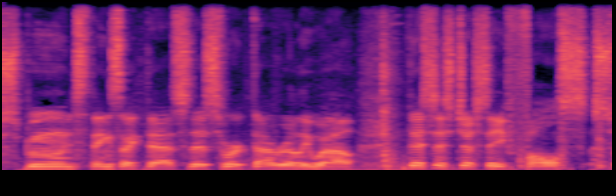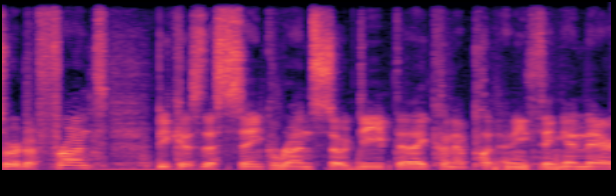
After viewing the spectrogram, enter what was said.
spoons, things like that. So this worked out really well. This is just a false sort of front because the sink runs so deep that I couldn't put anything in there.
